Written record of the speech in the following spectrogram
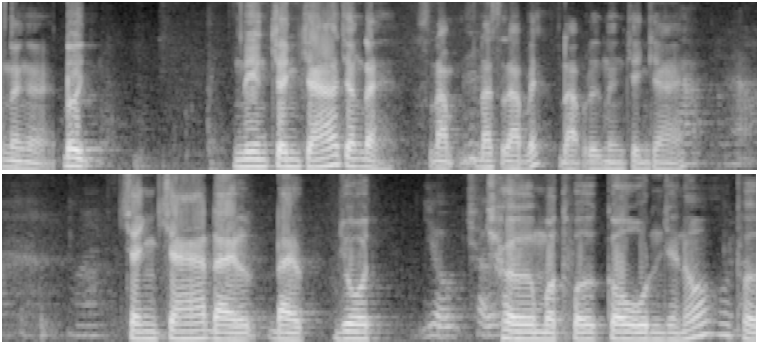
ហ្នឹងហើយដូចនាងចិញ្ចាចឹងដែរស្ដាប់ដែរស្ដាប់ទេស្ដាប់រឿងនាងចិញ្ចាចិញ្ចាដែលដែលយកយកឈើមកធ្វើកូនចឹងនោះធ្វើ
